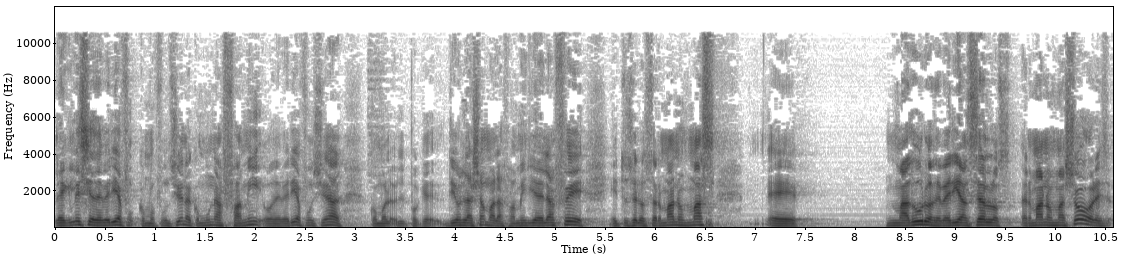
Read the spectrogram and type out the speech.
la iglesia debería, como funciona como una familia, o debería funcionar, como, porque Dios la llama la familia de la fe, entonces los hermanos más eh, maduros deberían ser los hermanos mayores,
